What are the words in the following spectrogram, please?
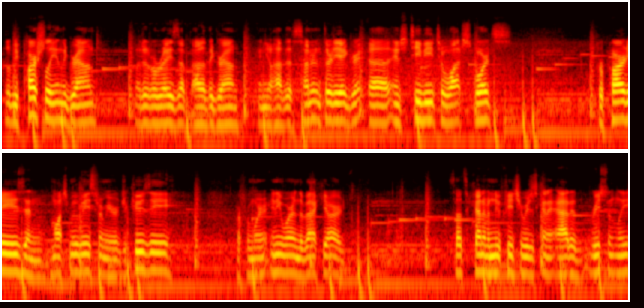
it'll be partially in the ground, but it'll raise up out of the ground. And you'll have this 138 uh, inch TV to watch sports for parties and watch movies from your jacuzzi or from where, anywhere in the backyard. So that's kind of a new feature we just kind of added recently.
